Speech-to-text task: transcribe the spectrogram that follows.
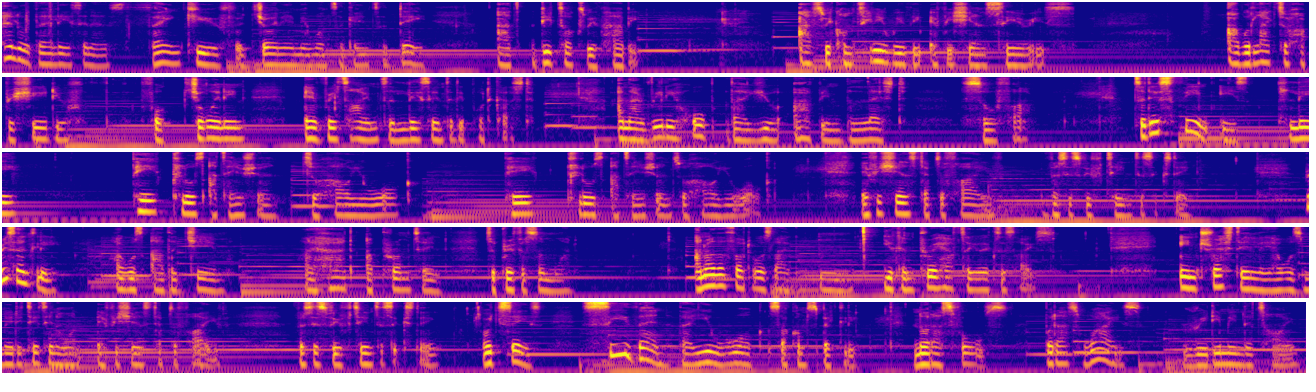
Hello there, listeners. Thank you for joining me once again today at Detox with Habi. As we continue with the Ephesians series, I would like to appreciate you for joining every time to listen to the podcast. And I really hope that you have been blessed so far. Today's theme is play, pay close attention to how you walk. Pay close attention to how you walk. Ephesians chapter 5, verses 15 to 16. Recently, I was at the gym. I had a prompting to pray for someone. Another thought was like, mm, you can pray after your exercise. Interestingly, I was meditating on Ephesians chapter 5, verses 15 to 16, which says, See then that ye walk circumspectly, not as fools, but as wise, redeeming the time,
